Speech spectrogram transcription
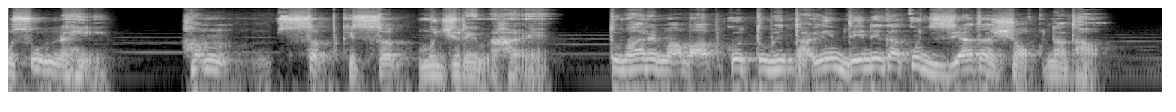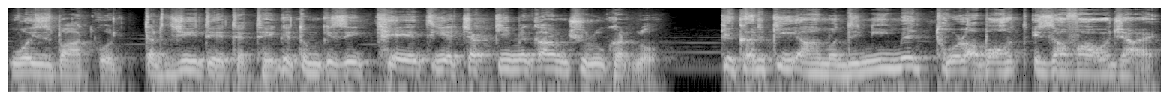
कसूर नहीं, हम सब के सब मुजरिम हैं। तुम्हारे माँ बाप को तुम्हें तालीम देने का कुछ ज़्यादा शौक ना था। वो इस बात को तरजीह देते थे कि तुम किसी खेत या चक्की में काम शुरू कर लो, कि घर की आमदनी में थोड़ा बहुत इजाफा हो जाए।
